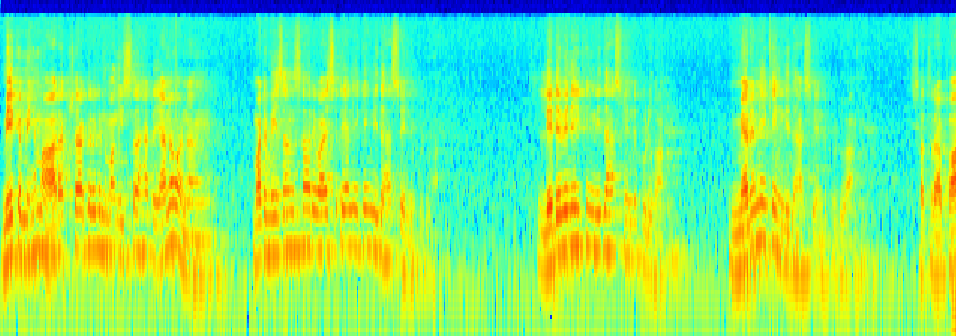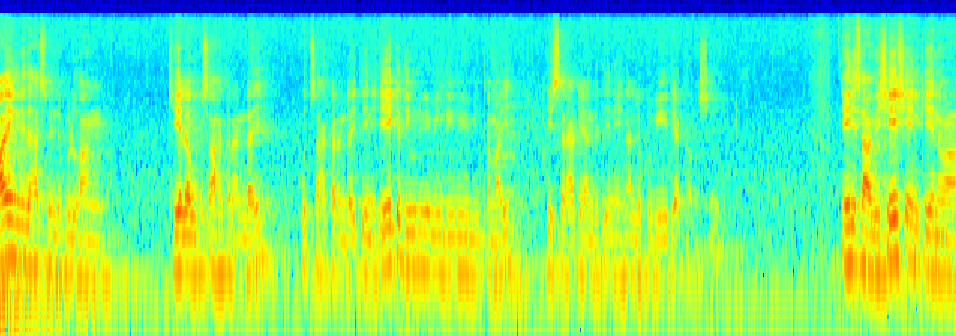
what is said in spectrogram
මේක මෙහෙම ආරක්ෂා කරගෙන මං ඉස්සරහට යනවනම් මට මේ සංසාරේ වයසට යන එකෙන් නිදහස් වෙන්න පුළුවන්. ලෙඩ වෙන එකෙන් නිදහස් වෙන්න පුළුවන්. මැරෙන එකෙන් නිදහස් වෙන්න පුළුවන්. සතර අපායෙන් නිදහස් වෙන්න පුළුවන් කියලා උත්සාහ කරන්නයි උත්සාහ කරන්නයි තියෙන්නේ. ඒක දිනු වෙමින් දිනු වෙමින් තමයි ඉස්සරහට යන්න තියෙන එහෙනම් ලොකු වීරියක් අවශ්‍යයි. ඒ නිසා විශේෂයෙන් කියනවා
